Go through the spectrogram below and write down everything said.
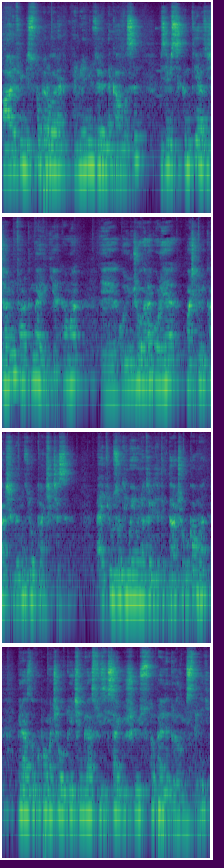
Arif'in bir stoper olarak Emre'nin üzerinde kalması bize bir sıkıntı yaratacağının farkındaydık yani. Ama e, oyuncu olarak oraya başka bir karşılığımız yoktu açıkçası. Belki Uzodima'yı oynatabilirdik daha çabuk ama biraz da kupa maçı olduğu için biraz fiziksel güçlü stoperle duralım istedik.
